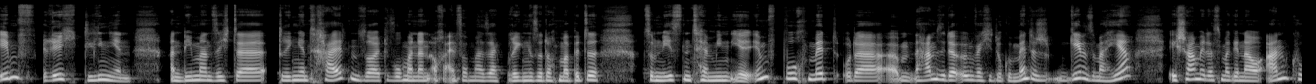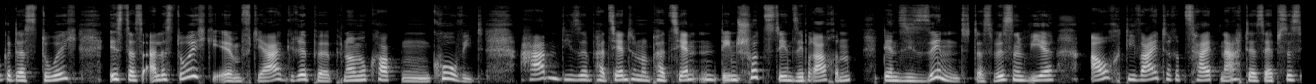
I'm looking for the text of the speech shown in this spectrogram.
Impfrichtlinien, an die man sich da dringend halten sollte, wo man dann auch einfach mal sagt, bringen Sie doch mal bitte zum nächsten Termin Ihr Impfbuch mit oder ähm, haben Sie da irgendwelche Dokumente? Geben Sie mal her. Ich schaue mir das mal genau an, gucke das durch. Ist das alles durchgeimpft? Ja, Grippe, Pneumokokken, Covid. Haben diese Patientinnen und Patienten den Schutz, den sie brauchen? Denn sie sind, das wissen wir, auch die weitere Zeit nach der Sepsis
